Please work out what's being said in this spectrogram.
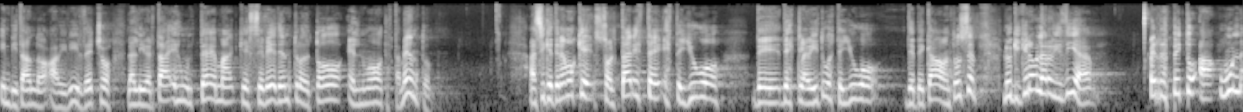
invitando a vivir. De hecho, la libertad es un tema que se ve dentro de todo el Nuevo Testamento. Así que tenemos que soltar este, este yugo de, esclavitud, este yugo de pecado. Entonces, lo que quiero hablar hoy día es respecto a un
